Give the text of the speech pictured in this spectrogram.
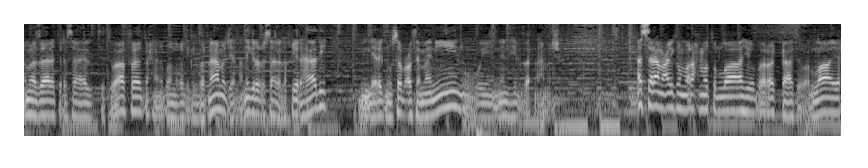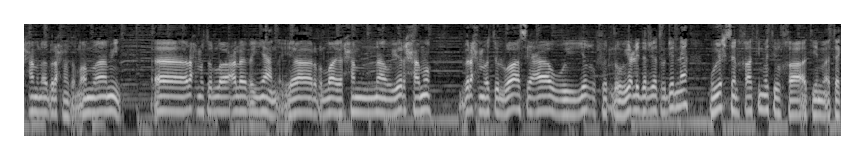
وما زالت الرسائل تتوافد ونحن نبغى نغلق البرنامج. يلا نقرأ الرسالة الأخيرة هذه من رقم 87 وننهي البرنامج. السلام عليكم ورحمة الله وبركاته، الله يرحمنا برحمه اللهم آمين. آه رحمة الله على ريان يا رب الله يرحمنا ويرحمه. برحمته الواسعة ويغفر له ويعلي درجاته في الجنة ويحسن خاتمتي وخاتمتك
